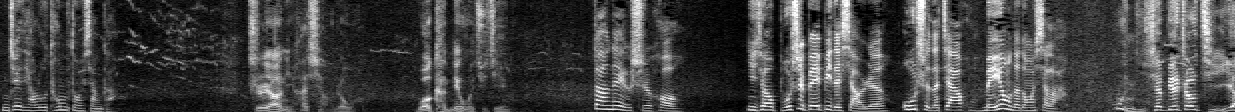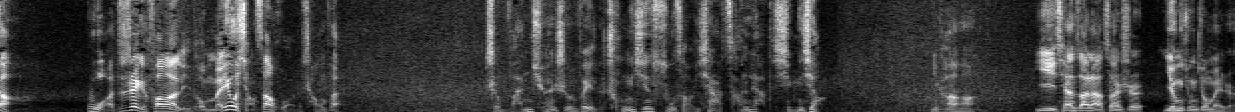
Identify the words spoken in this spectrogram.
你这条路通不通香港？只要你还想着我，我肯定会去接你。到那个时候，你就不是卑鄙的小人、无耻的家伙、没用的东西了。不，你先别着急呀，我的这个方案里头没有想散伙的成分。这完全是为了重新塑造一下咱俩的形象。你看啊，以前咱俩算是英雄救美人，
